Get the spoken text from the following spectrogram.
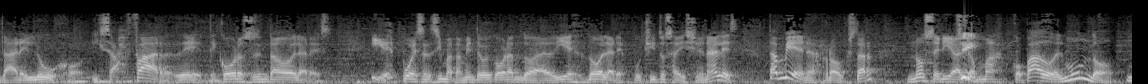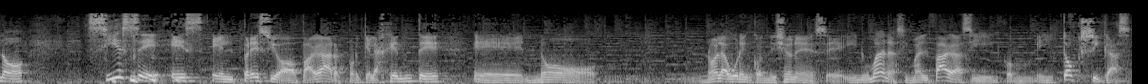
dar el lujo y zafar de te cobro 60 dólares y después encima también te voy cobrando a 10 dólares puchitos adicionales, también es Rockstar. ¿No sería lo más copado del mundo? No. Si ese es el precio a pagar porque la gente eh, no, no labura en condiciones eh, inhumanas y mal pagas y, y, tóxicas,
